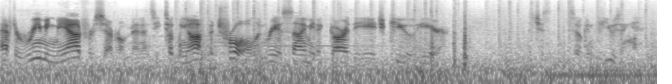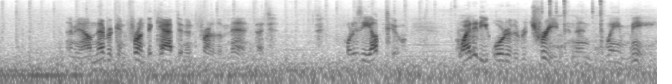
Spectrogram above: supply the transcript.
After reaming me out for several minutes, he took me off patrol and reassigned me to guard the HQ here. It's just so confusing. I mean, I'll never confront the captain in front of the men, but what is he up to? Why did he order the retreat and then blame me?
